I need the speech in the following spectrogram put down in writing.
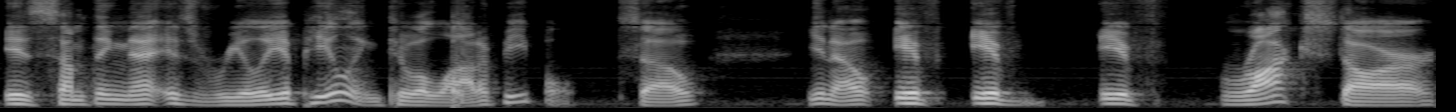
is something that is really appealing to a lot of people. So, you know, if if if Rockstar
